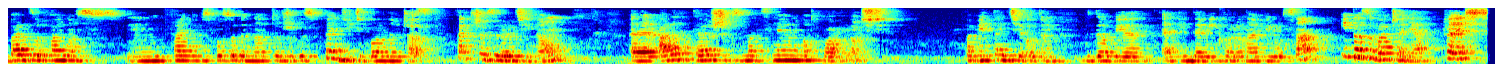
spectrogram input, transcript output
bardzo fajną, fajnym sposobem na to, żeby spędzić wolny czas także z rodziną, ale też wzmacniają odporność. Pamiętajcie o tym w dobie epidemii koronawirusa i do zobaczenia. Cześć!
